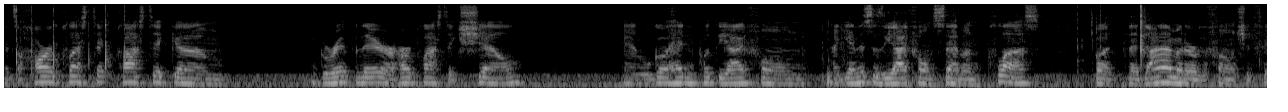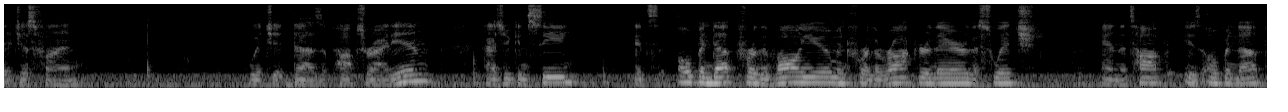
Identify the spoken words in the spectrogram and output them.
It's a hard plastic plastic um, grip there, or hard plastic shell. And we'll go ahead and put the iPhone, again, this is the iPhone 7 Plus, but the diameter of the phone should fit just fine, which it does. It pops right in. As you can see, it's opened up for the volume and for the rocker there, the switch, and the top is opened up.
